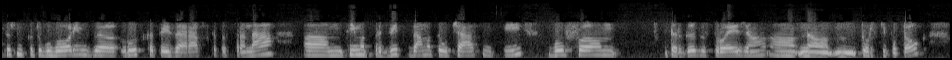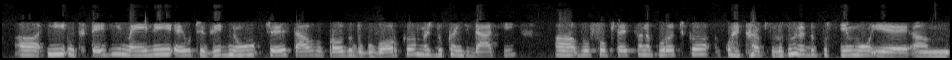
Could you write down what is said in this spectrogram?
Всъщност, като говорим за руската и за арабската страна, а, се имат предвид двамата участници в търга за строежа на Турски поток. И от тези имейли е очевидно, че става въпрос за договорка между кандидати, а, в обществена поръчка, което е абсолютно недопустимо и е ам,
